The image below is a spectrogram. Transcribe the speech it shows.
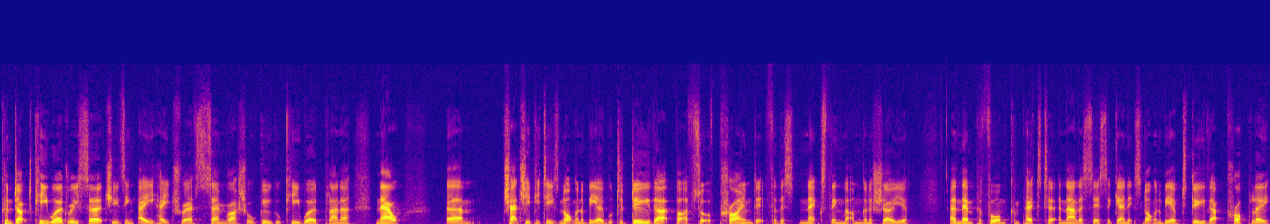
Conduct keyword research using Ahrefs, SEMrush, or Google Keyword Planner. Now, um, ChatGPT is not going to be able to do that, but I've sort of primed it for this next thing that I'm going to show you. And then perform competitor analysis. Again, it's not going to be able to do that properly,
